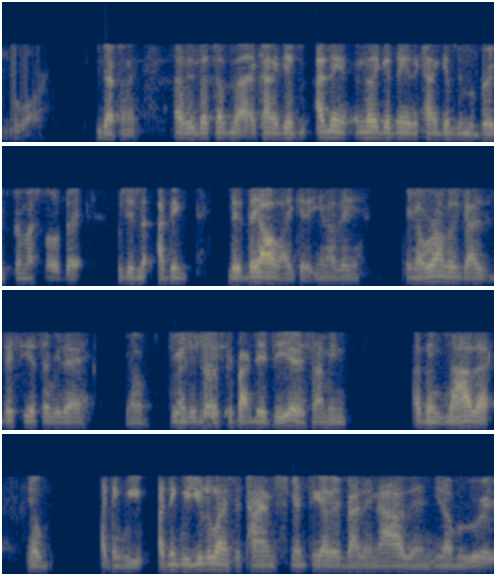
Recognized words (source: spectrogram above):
you are. Definitely. I think that's something that kind of gives. I think another good thing is it kind of gives them a break from us a little bit, which is I think they they all like it. You know, they you know we're on those guys. They see us every day. You know, 365 days a year. So I mean, I think now that you know, I think we I think we utilize the time spent together better now than you know we were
